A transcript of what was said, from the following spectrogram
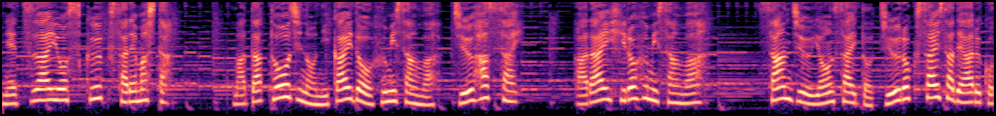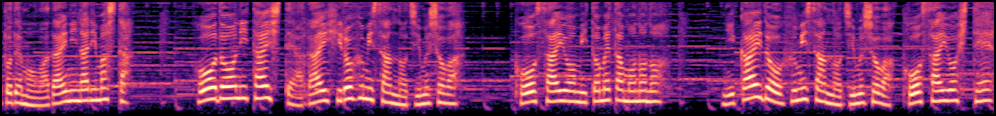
熱愛をスクープされました。また当時の二階堂ふみさんは18歳。新井博文さんは34歳と16歳差であることでも話題になりました。報道に対して新井博文さんの事務所は交際を認めたものの二階堂ふみさんの事務所は交際を否定。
